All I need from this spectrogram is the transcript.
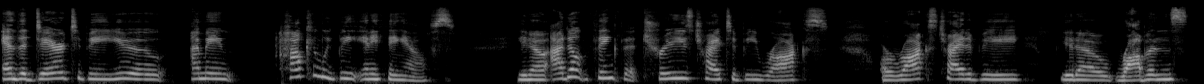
And the dare to be you, I mean, how can we be anything else? You know, I don't think that trees try to be rocks or rocks try to be, you know, robins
